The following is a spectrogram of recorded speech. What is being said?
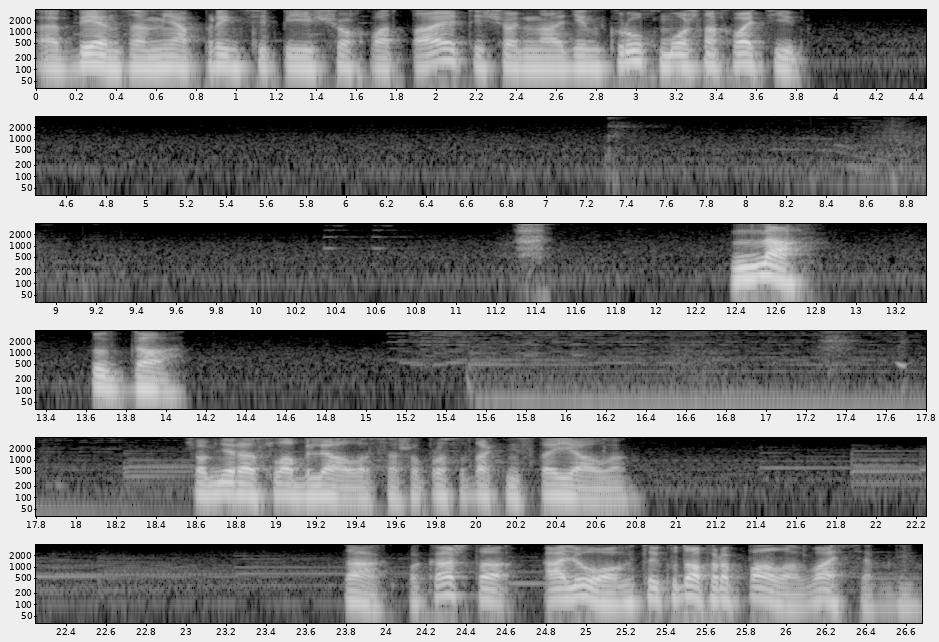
Э, Бенза у меня, в принципе, еще хватает. Еще на один круг можно хватит. На! Туда. Чтоб не расслаблялась, а чтоб просто так не стояла. Так, пока что... Алло, а ты куда пропала, Вася, блин?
